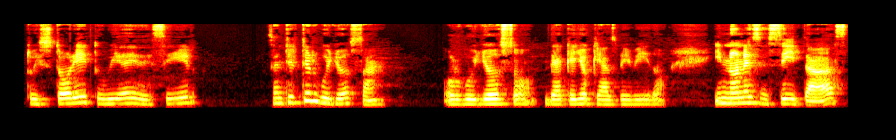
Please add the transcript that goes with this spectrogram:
tu historia y tu vida y decir, sentirte orgullosa, orgulloso de aquello que has vivido. Y no necesitas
